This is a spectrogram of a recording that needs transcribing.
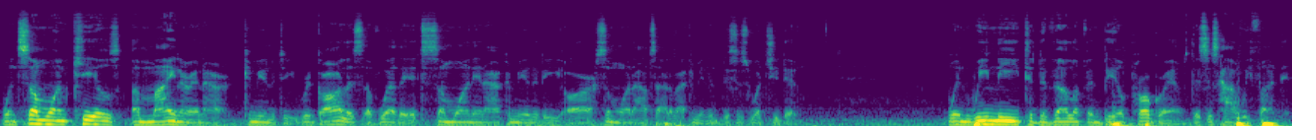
When someone kills a minor in our community, regardless of whether it's someone in our community or someone outside of our community, this is what you do. When we need to develop and build programs, this is how we fund it.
